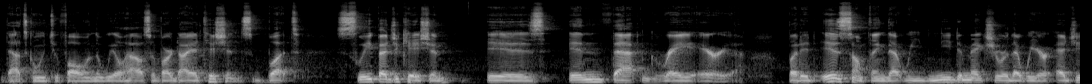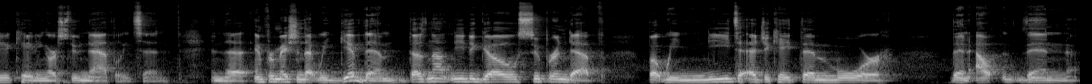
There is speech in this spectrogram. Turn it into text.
that's going to fall in the wheelhouse of our dietitians. But sleep education is in that gray area. But it is something that we need to make sure that we are educating our student athletes in. And the information that we give them does not need to go super in depth, but we need to educate them more than out than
